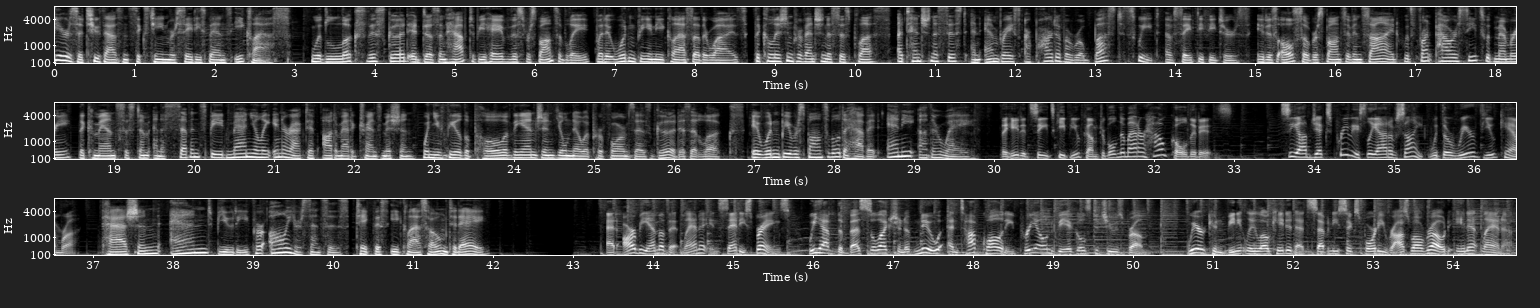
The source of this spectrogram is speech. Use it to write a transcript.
Here's a 2016 Mercedes-Benz E-Class. With looks this good, it doesn't have to behave this responsibly, but it wouldn't be an E-Class otherwise. The Collision Prevention Assist Plus, Attention Assist, and mbrace are part of a robust suite of safety features. It is also responsive inside, with front power seats with memory, the COMAND system, and a 7-speed manually interactive automatic transmission. When you feel the pull of the engine, you'll know it performs as good as it looks. It wouldn't be responsible to have it any other way. The heated seats keep you comfortable no matter how cold it is. See objects previously out of sight with the rear view camera. Passion and beauty for all your senses. Take this E-Class home today. At RBM of Atlanta in Sandy Springs, we have the best selection of new and top quality pre owned vehicles to choose from. We are conveniently located at 7640 Roswell Road in Atlanta.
